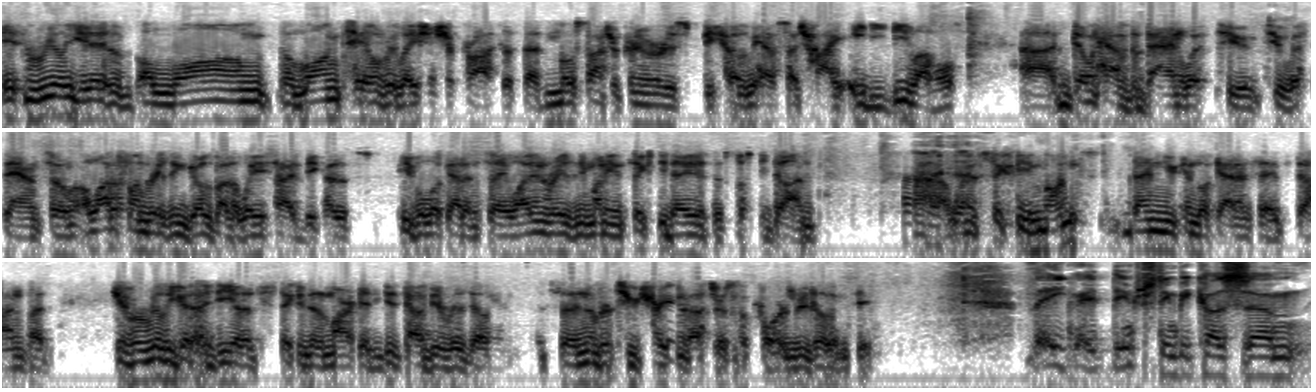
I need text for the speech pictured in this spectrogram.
it really is a long, a long tail relationship process that most entrepreneurs, because we have such high ADD levels, uh, don't have the bandwidth to, to withstand. So a lot of fundraising goes by the wayside because people look at it and say, well, I didn't raise any money in 60 days. It's supposed to be done. Uh, when it's 60 months, then you can look at it and say it's done. But if you have a really good idea that's sticking to the market, you've got to be resilient. It's the number two trait investors look for is resiliency. Very interesting because um,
